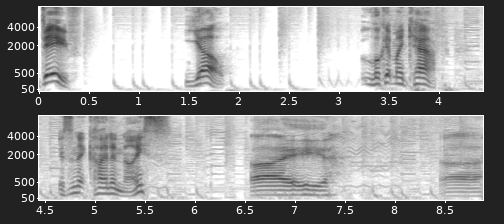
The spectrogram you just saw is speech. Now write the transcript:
Dave, Yo, look at my cap. Isn't it kind of nice? I. Uh.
